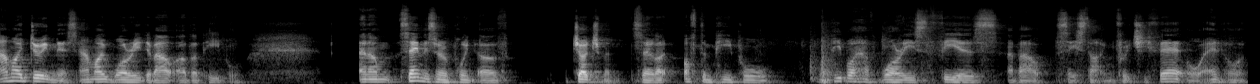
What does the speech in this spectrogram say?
Am I doing this? Am I worried about other people? And I'm saying this from a point of judgment. So, like, often people, when people have worries, fears about, say, starting Fruitsy Fit or, or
